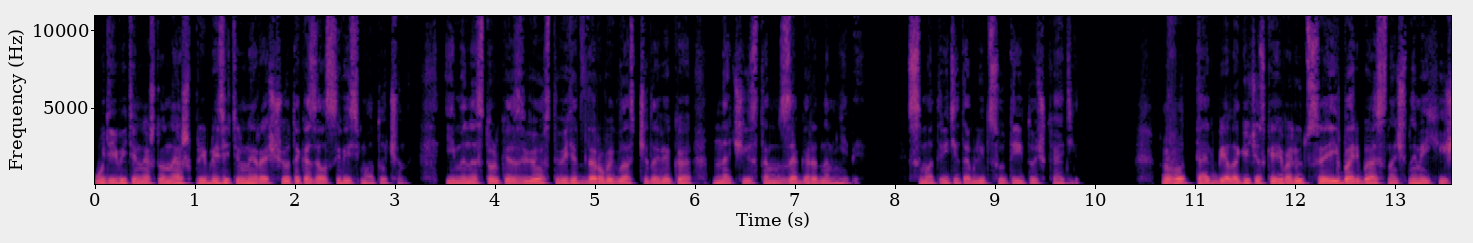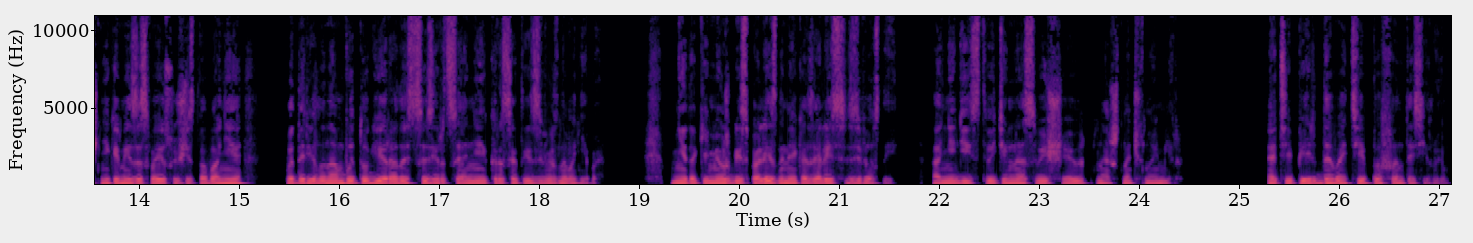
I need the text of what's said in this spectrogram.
Удивительно, что наш приблизительный расчет оказался весьма точен. Именно столько звезд видит здоровый глаз человека на чистом загородном небе. Смотрите таблицу 3.1. Вот так биологическая эволюция и борьба с ночными хищниками за свое существование подарила нам в итоге радость созерцания красоты звездного неба. Не такими уж бесполезными оказались звезды. Они действительно освещают наш ночной мир. А теперь давайте пофантазируем.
